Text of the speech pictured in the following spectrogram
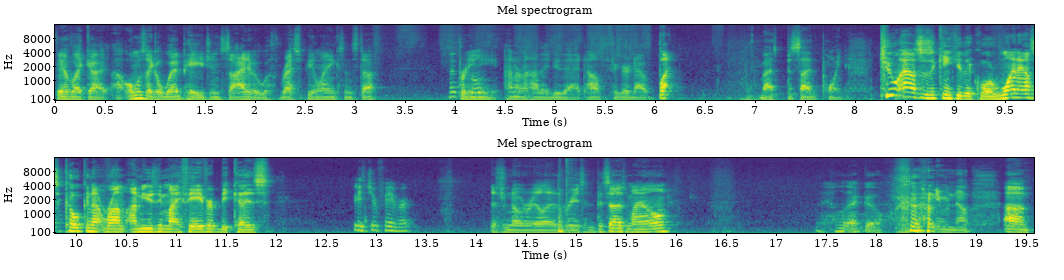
They have like a almost like a web page inside of it with recipe links and stuff. That's Pretty cool. neat. I don't know how they do that. I'll figure it out. But that's beside the point. Two ounces of Kinky liqueur, one ounce of coconut rum. I'm using my favorite because It's your favorite. there's no real other reason besides my own. The hell did that go? I don't even know. Um,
